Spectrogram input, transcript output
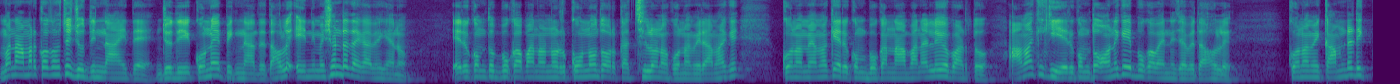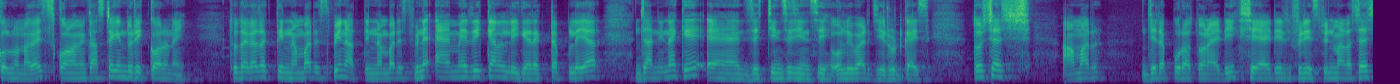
মানে আমার কথা হচ্ছে যদি নাই দেয়, যদি কোনো এপিক না দেয়, তাহলে অ্যানিমেশনটা দেখাবে কেন? এরকম তো বোকা বানানোর কোনো দরকার ছিল না কোনামির আমাকে। কোনামি আমাকে এরকম বোকা না বানালেও পারতো। আমাকে কি এরকম তো অনেকেই বোকা বানিয়ে যাবে তাহলে? কোনামি কামটা ঠিক করল না গাইস কোনামি কাজটা কিন্তু ঠিক করে নাই। তো দেখা যাক তিন নাম্বার স্পিন আর তিন নাম্বার স্পিনে আমেরিকান লিগের একটা প্লেয়ার জানি না কে যে চিনসি চিনসি অলিভার জিরুট গাইস তো শেষ, আমার যেটা পুরাতন আইডি, সেই আইডির ফ্রি স্পিন মারা শেষ।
